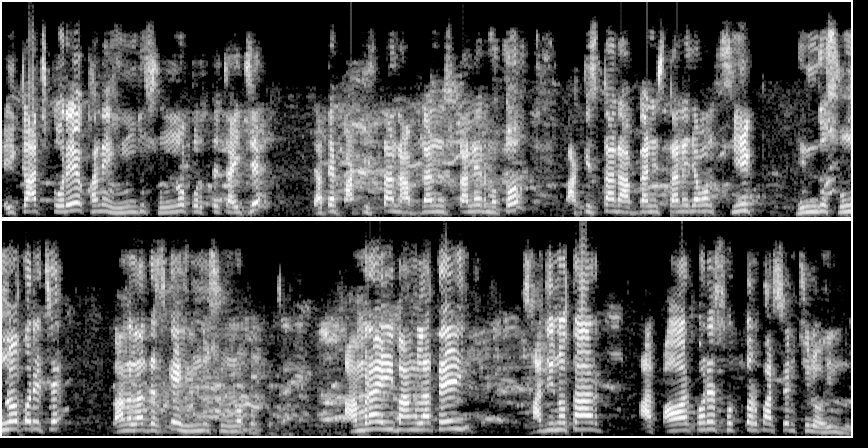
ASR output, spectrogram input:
এই কাজ করে ওখানে হিন্দু শূন্য করতে চাইছে, যাতে পাকিস্তান, আফগানিস্তানের মতো পাকিস্তান আফগানিস্তানে যেমন শিখ হিন্দু শূন্য করেছে বাংলাদেশকে হিন্দু শূন্য করতে চায়। আমরা এই বাংলাতেই স্বাধীনতার আর পাওয়ার পরে সত্তর পার্সেন্ট ছিল হিন্দু।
